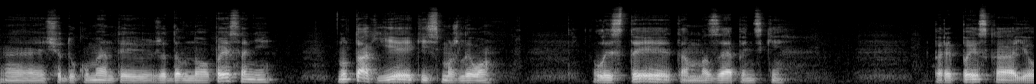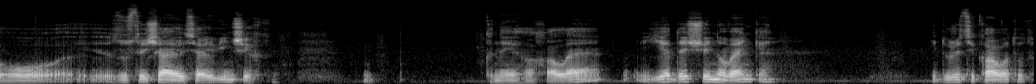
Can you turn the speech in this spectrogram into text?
е, що документи вже давно описані. Ну так, є якісь, можливо, листи там мазепинські, переписка його е, зустрічаються в інших книгах, але є дещо й новеньке. І дуже цікаво тут.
